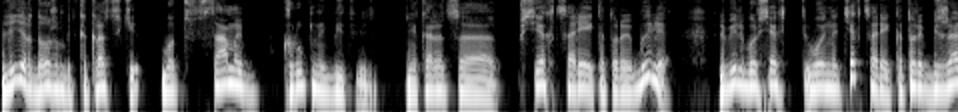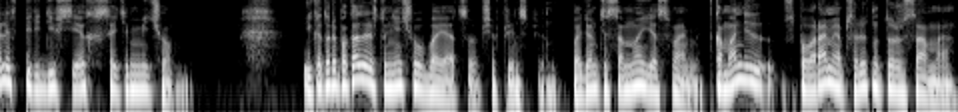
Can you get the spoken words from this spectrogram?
Лидер должен быть как раз-таки вот в самой крупной битве. Мне кажется, всех царей, которые были, любили больше всех воины тех царей, которые бежали впереди всех с этим мечом. И которые показывали, что нечего бояться вообще, в принципе. Пойдемте со мной, я с вами. В команде с поварами абсолютно то же самое.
